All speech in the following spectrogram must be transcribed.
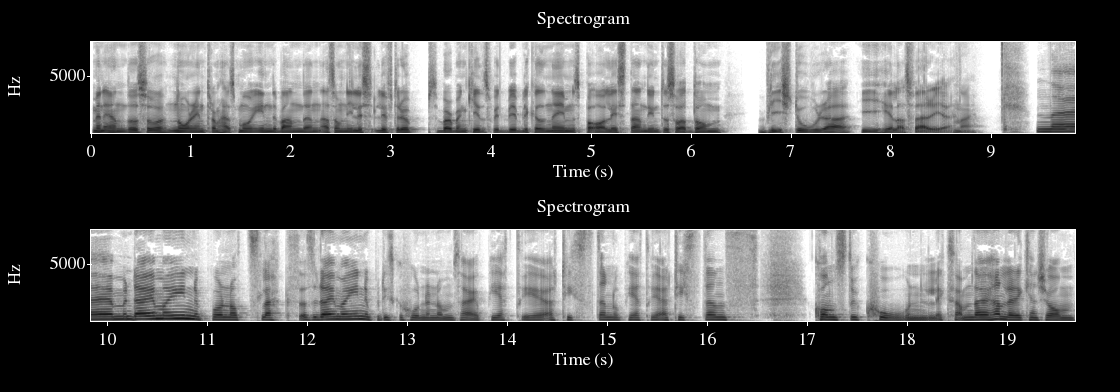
Men ändå så når inte de här små indiebanden, alltså om ni lyfter upp Suburban Kids with Biblical Names på A-listan, det är inte så att de blir stora i hela Sverige. Nej. Nej, men där är man ju inne på något slags, alltså där är man ju inne på diskussionen om så här P3-artisten och P3-artistens konstruktion. Liksom. Där handlar det kanske om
